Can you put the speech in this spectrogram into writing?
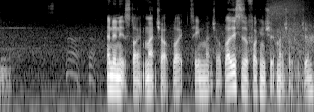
Yeah. And then it's like matchup, like team matchup. Like this is a fucking shit matchup for Jim.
